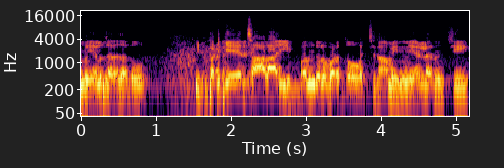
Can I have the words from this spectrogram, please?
మేలు జరగదు. ఇప్పటికే చాలా ఇబ్బందులు పడుతూ వచ్చినాము ఇన్నేళ్ళ నుంచి.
